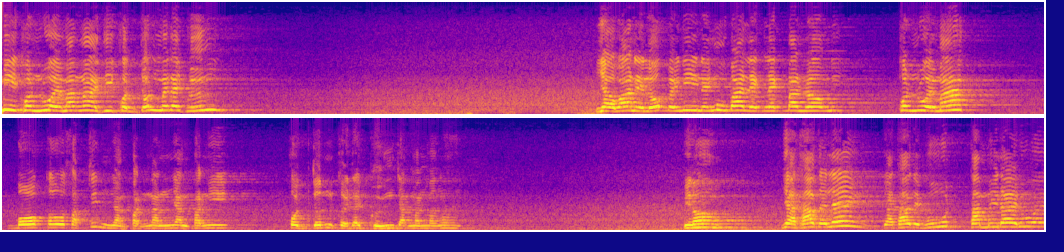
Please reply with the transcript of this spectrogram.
มีคนรวยมากง่ายที่คนจนไม่ได้พึง อย่าว่าในโลกใบนี้ในหมู่บ้านเล็ก ๆ บ้านเรานี่คนรวยมากบอกเขาสับสิ้นอย่างปันนันอย่างปันนี้ คนจนเคยได้พึงจากมันมาง่ายพี่น้อง อย่าเท้าแต่แรงอย่าเท้าแต่พูดทำไม่ได้ด้วย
